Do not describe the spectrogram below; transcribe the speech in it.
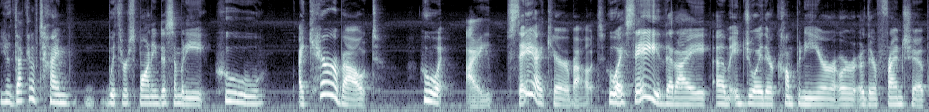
you know, that kind of time with responding to somebody who I care about, who I say I care about, who I say that I um, enjoy their company or, or, or their friendship.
